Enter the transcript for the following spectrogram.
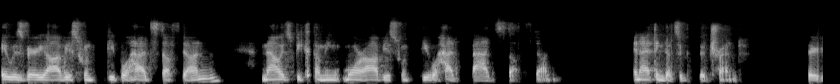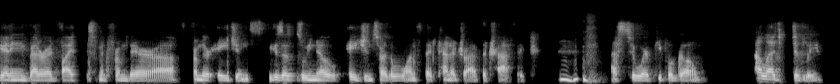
it was very obvious when people had stuff done. Now it's becoming more obvious when people had bad stuff done. And I think that's a good trend. They're getting better advisement from their uh, from their agents because, as we know, agents are the ones that kind of drive the traffic as to where people go, allegedly.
